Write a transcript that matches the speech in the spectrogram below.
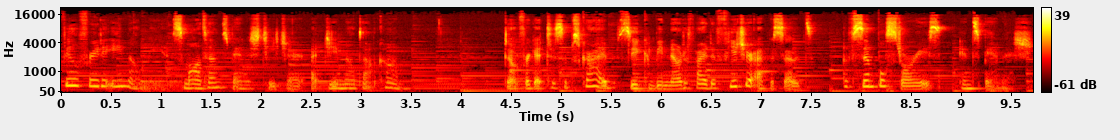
feel free to email me at smalltownspanishteacher at gmail.com. Don't forget to subscribe so you can be notified of future episodes of Simple Stories in Spanish.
